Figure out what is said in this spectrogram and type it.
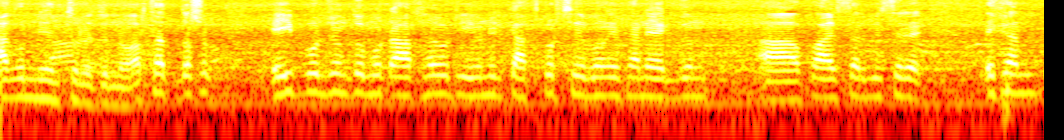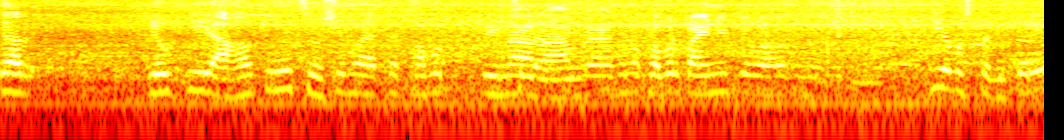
আগুন নিয়ন্ত্রণের জন্য। অর্থাৎ দর্শক এই পর্যন্ত মোট আঠারোটি ইউনিট কাজ করছে এবং এখানে একজন ফায়ার সার্ভিসের এখানকার কেউ কি আহত হয়েছে? ওই সময় একটা খবর না না আমরা এখনও খবর পাইনি কেউ আহত হয়েছে। কি অবস্থা ভিতরে?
